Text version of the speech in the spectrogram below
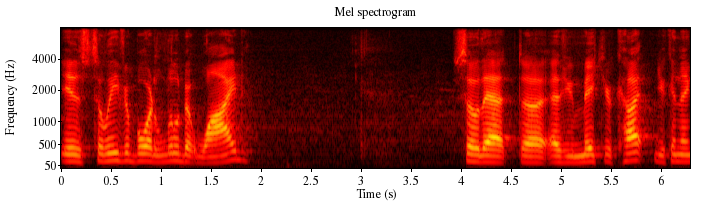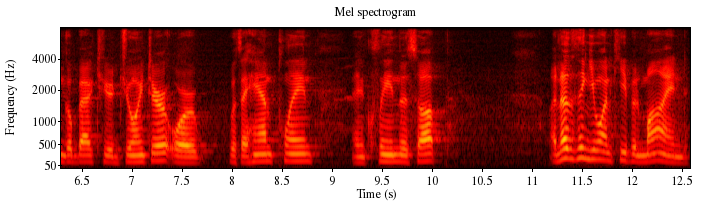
is to leave your board a little bit wide so that uh, as you make your cut, you can then go back to your jointer or with a hand plane and clean this up. Another thing you want to keep in mind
